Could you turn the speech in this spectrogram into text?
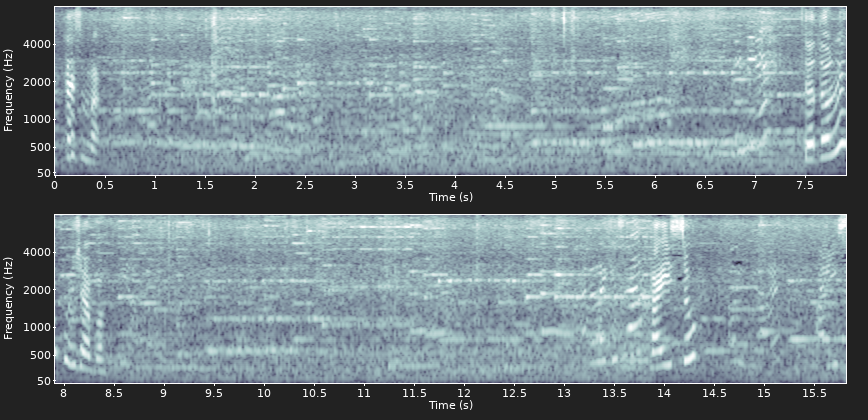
atas, Mbak. Ini? Totole punya siapa? Ada lagi sah? Taisu? Oh iya, Pais.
